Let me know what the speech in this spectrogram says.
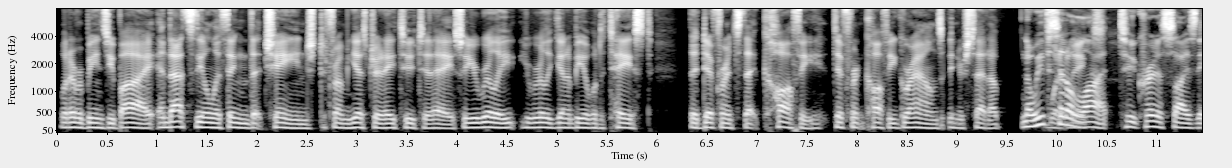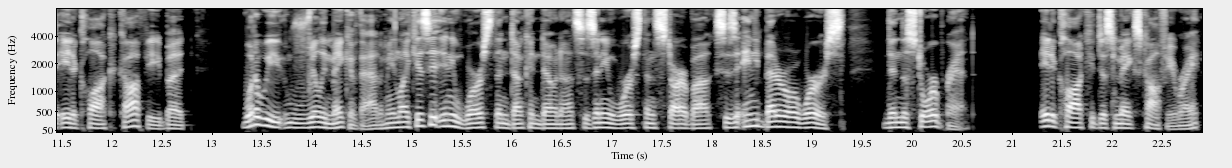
whatever beans you buy, and that's the only thing that changed from yesterday to today. So you're really you're really going to be able to taste the difference that coffee, different coffee grounds in your setup. No, we've said a makes. lot to criticize the eight o'clock coffee, but what do we really make of that? I mean, like, is it any worse than Dunkin' Donuts? Is it any worse than Starbucks? Is it any better or worse than the store brand? Eight o'clock, it just makes coffee, right?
